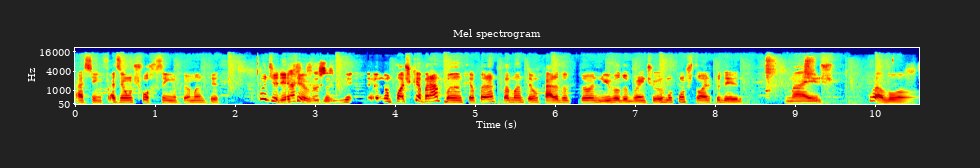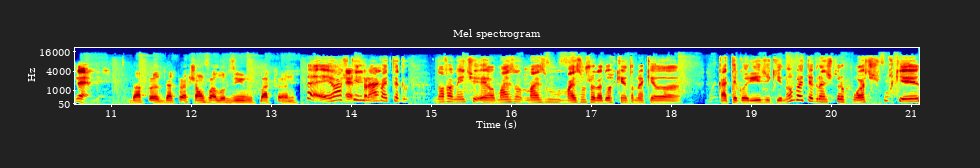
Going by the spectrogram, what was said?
assim, fazer um esforcinho pra manter. Eu diria Eu que não pode quebrar a banca pra, pra manter um cara do, do nível do Brent Urban com o histórico dele. Mas, valor. É. Dá, pra, dá pra achar um valorzinho bacana. É, eu acho É, que ele pra- não vai ter. Novamente, é mais um, mais, um, mais um jogador que entra naquela categoria de que não vai ter grandes propostas porque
